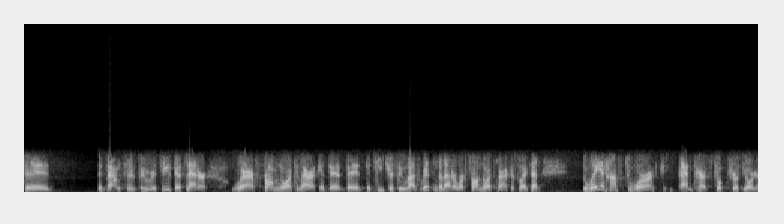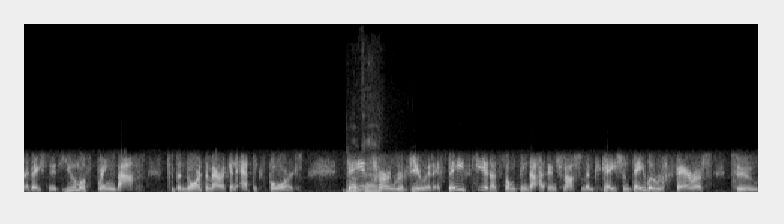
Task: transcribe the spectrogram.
the the dancers who received this letter were from North America. The, the, the teachers who had written the letter were from North America. So I said, the way it has to work, um, per structure of the organisation, is you must bring that to the North American Ethics Board. They Okay. in turn review it. If they see it as something that has international implication, they will refer it to,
